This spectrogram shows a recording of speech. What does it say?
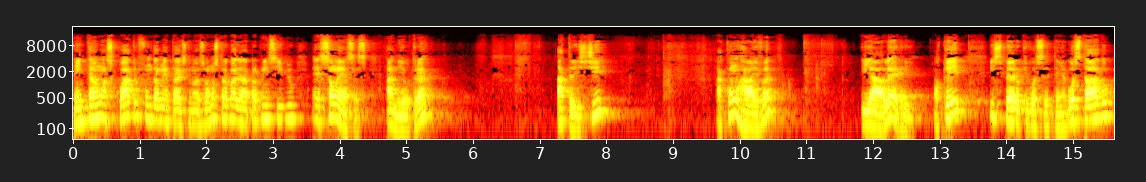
Então, as quatro fundamentais que nós vamos trabalhar para princípio é, são essas: a neutra, a triste, a com raiva e a alegre, ok? Espero que você tenha gostado.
